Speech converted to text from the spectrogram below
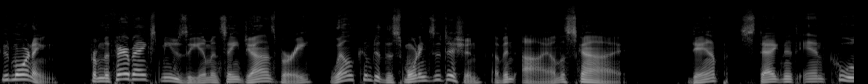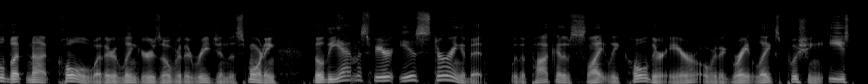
Good morning. From the Fairbanks Museum in St. Johnsbury, welcome to this morning's edition of An Eye on the Sky. Damp, stagnant, and cool but not cold weather lingers over the region this morning, though the atmosphere is stirring a bit, with a pocket of slightly colder air over the Great Lakes pushing east,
